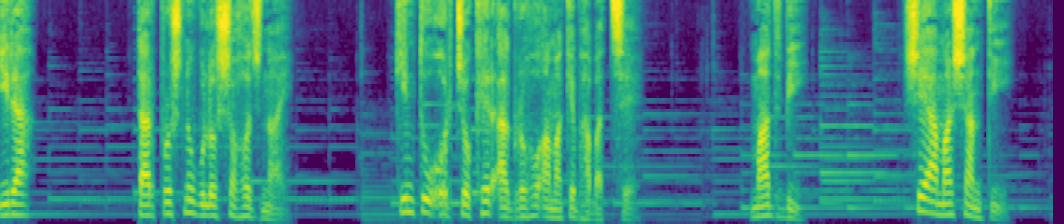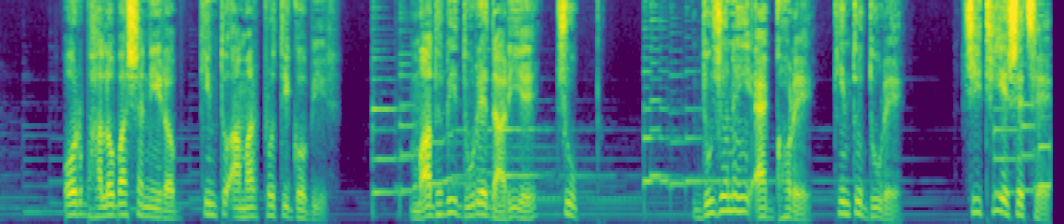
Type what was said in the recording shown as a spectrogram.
ইরা তার প্রশ্নগুলো সহজ নয়। কিন্তু ওর চোখের আগ্রহ আমাকে ভাবাচ্ছে। মাধবী, সে আমার শান্তি। ওর ভালোবাসা নীরব, কিন্তু আমার প্রতি গভীর। মাধবী দূরে দাঁড়িয়ে চুপ। দুজনেই এক ঘরে, কিন্তু দূরে। চিঠি এসেছে,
